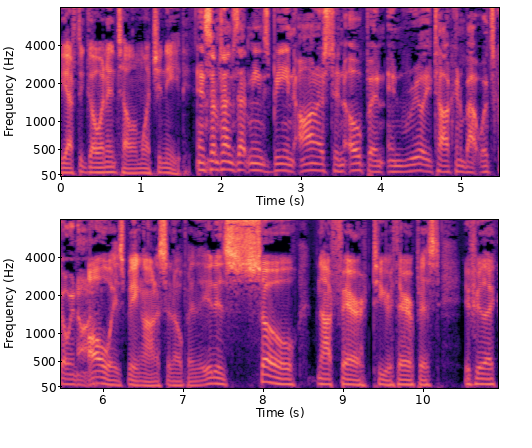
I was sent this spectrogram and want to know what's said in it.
You have to go in and tell them what you need. And sometimes that means being honest and open and really talking about what's going on. always being honest and open. It is so not fair to your therapist if you're like,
